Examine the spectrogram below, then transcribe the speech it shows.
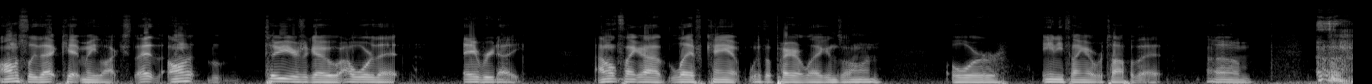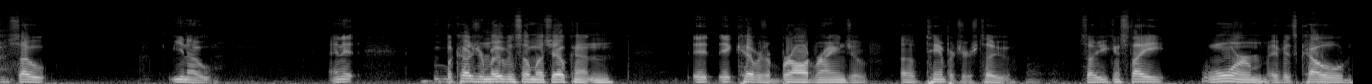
honestly, that kept me like that. On two years ago, I wore that every day. I don't think I left camp with a pair of leggings on or anything over top of that. Um, so, you know, and it because you're moving so much elk hunting, it, it covers a broad range of, of temperatures too. So you can stay warm if it's cold,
